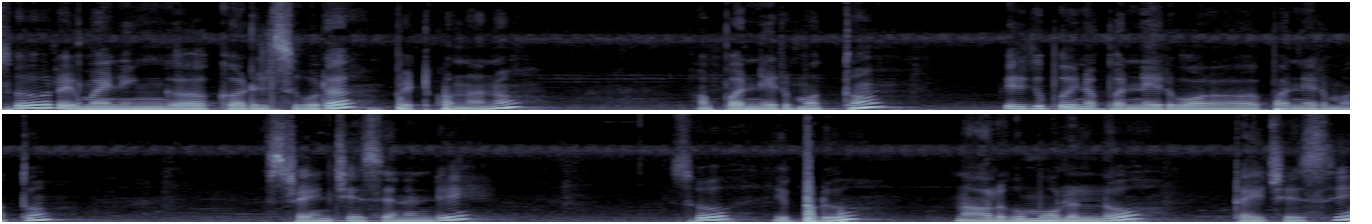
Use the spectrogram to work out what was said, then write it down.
సో రిమైనింగ్ కడిల్స్ కూడా పెట్టుకున్నాను. ఆ పన్నీర్ మొత్తం విరిగిపోయిన పన్నీర్ పన్నీర్ మొత్తం స్ట్రెయిన్ చేశానండి. సో ఇప్పుడు నాలుగు మూలల్లో ట్రై చేసి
